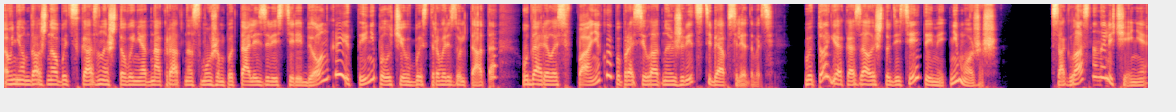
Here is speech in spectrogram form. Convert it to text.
В нем должно быть сказано, что вы неоднократно с мужем пытались завести ребенка, и ты, не получив быстрого результата, ударилась в панику и попросила одну из жриц тебя обследовать. В итоге оказалось, что детей ты иметь не можешь. Согласна на лечение,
